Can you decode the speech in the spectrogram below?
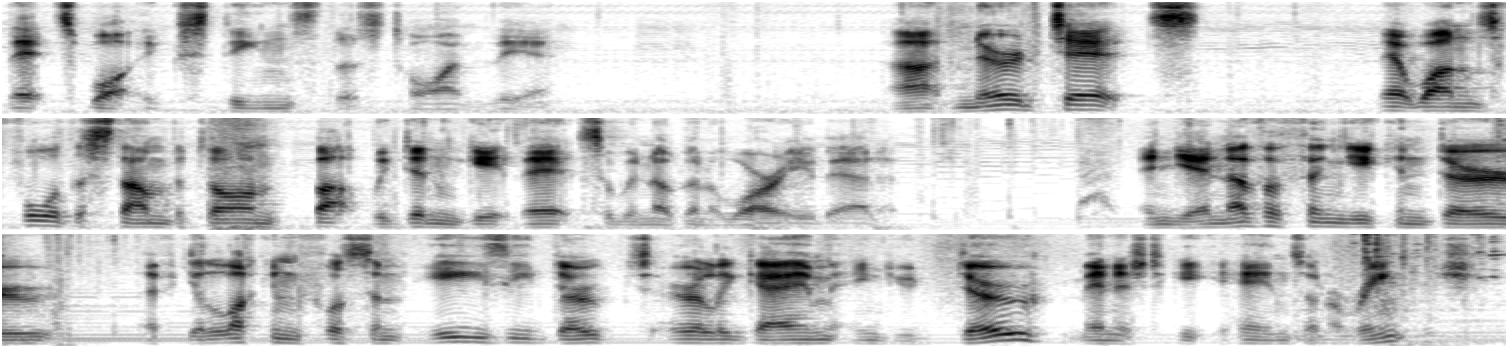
that's what extends this time there. Uh, Nerd Tats, that one's for the stun baton, but we didn't get that, so we're not going to worry about it. And yeah, another thing you can do if you're looking for some easy dukes early game and you do manage to get your hands on a wrench,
